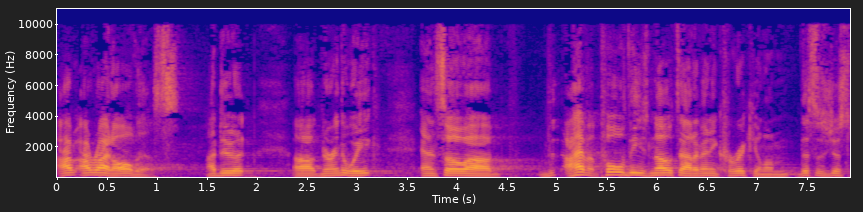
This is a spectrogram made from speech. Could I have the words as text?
I, I write all this. I do it uh, during the week. And so uh, th- I haven't pulled these notes out of any curriculum. This is just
